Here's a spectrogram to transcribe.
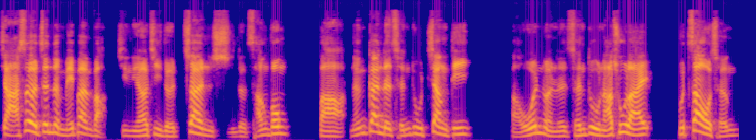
假设真的没办法，请你要记得暂时的藏锋，把能干的程度降低，把温暖的程度拿出来，不造成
